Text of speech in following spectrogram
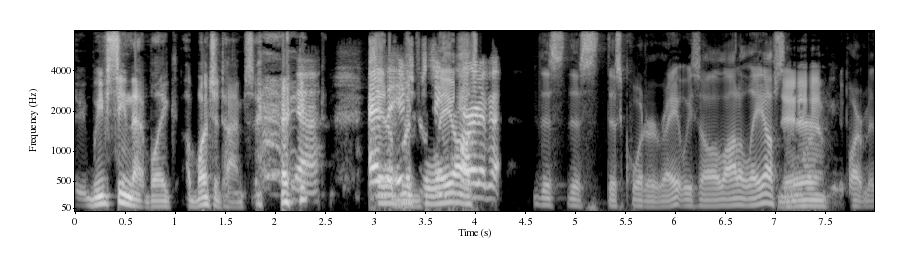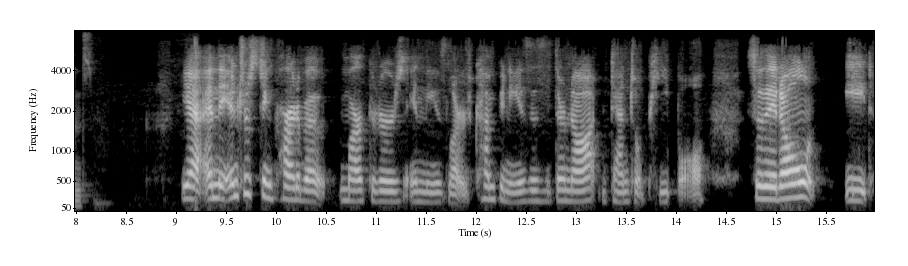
eh, we've seen that, Blake, a bunch of times. Yeah. And, And the of interesting part about This this this quarter, right? We saw a lot of layoffs in the marketing departments. Yeah, and the interesting part about marketers in these large companies is that they're not dental people. So they don't eat,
